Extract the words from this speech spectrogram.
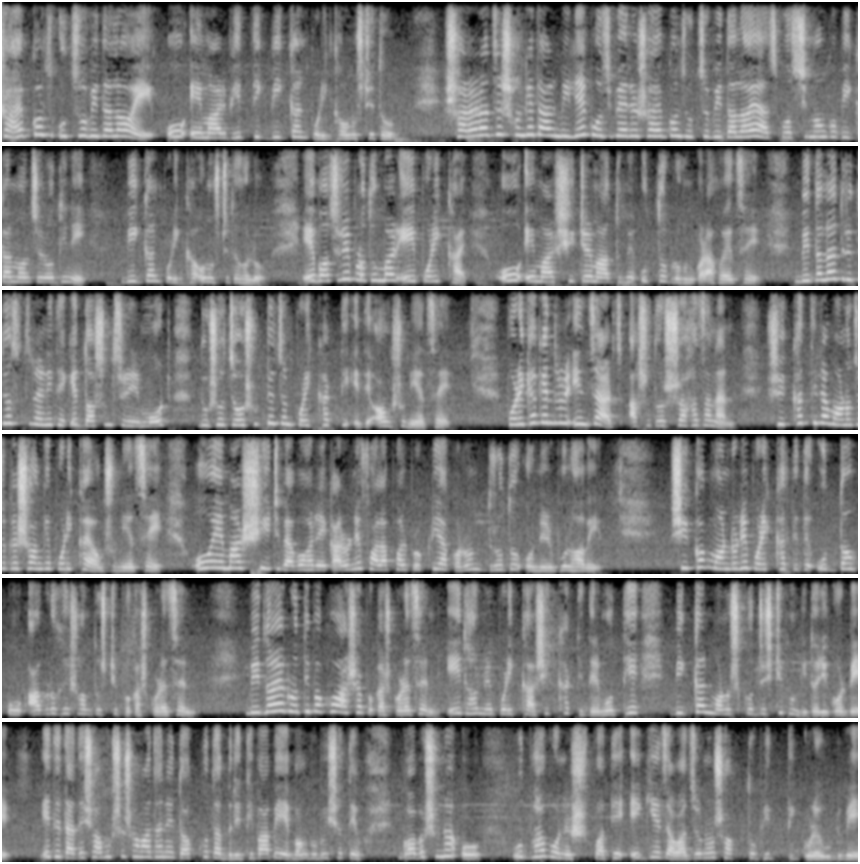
সাহেবগঞ্জ উচ্চ বিদ্যালয়ে ও এমআর ভিত্তিক বিজ্ঞান পরীক্ষা অনুষ্ঠিত। সারা রাজ্যের সঙ্গে তাল মিলিয়ে কোচবিহারের সাহেবগঞ্জ উচ্চ বিদ্যালয়ে আজ পশ্চিমবঙ্গ বিজ্ঞান মঞ্চের অধীনে বিজ্ঞান পরীক্ষা অনুষ্ঠিত হলো। এবছরে প্রথমবার এই পরীক্ষায় ও এমআর শিটের মাধ্যমে উত্তর গ্রহণ করা হয়েছে। বিদ্যালয়ের তৃতীয় শ্রেণি থেকে দশম শ্রেণির মোট দুশো চৌষট্টি জন পরীক্ষার্থী এতে অংশ নিয়েছে। পরীক্ষা কেন্দ্রের ইনচার্জ আশুতোষ সাহা জানান, শিক্ষার্থীরা মনোযোগের সঙ্গে পরীক্ষায় অংশ নিয়েছে। ও এমআর শিট ব্যবহারের কারণে ফলাফল প্রক্রিয়াকরণ দ্রুত ও নির্ভুল হবে। শিক্ষক মণ্ডলী পরীক্ষার্থীদের উদ্যম ও আগ্রহে সন্তুষ্টি প্রকাশ করেছেন। বিদ্যালয়ের কর্তৃপক্ষ আশা প্রকাশ করেছেন, এই ধরনের পরীক্ষা শিক্ষার্থীদের মধ্যে বিজ্ঞান মনস্ক দৃষ্টিভঙ্গি তৈরি করবে। এতে তাদের সমস্যা সমাধানে দক্ষতা বৃদ্ধি পাবে এবং ভবিষ্যতেও গবেষণা ও উদ্ভাবনের পথে এগিয়ে যাওয়ার জন্য শক্ত ভিত্তি গড়ে উঠবে।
